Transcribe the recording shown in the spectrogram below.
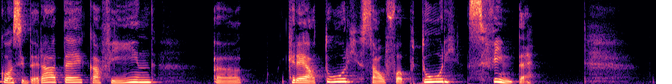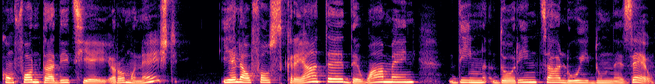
considerate ca fiind uh, creaturi sau făpturi sfinte. Conform tradiției românești, ele au fost create de oameni din dorința lui Dumnezeu.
